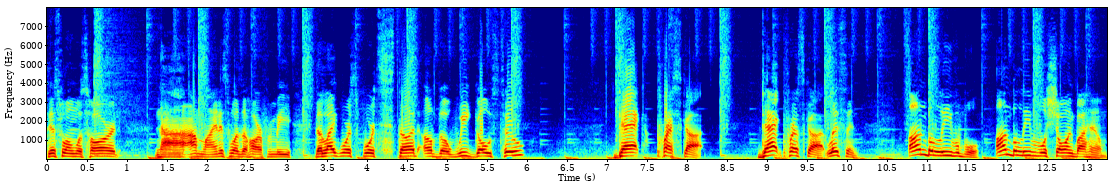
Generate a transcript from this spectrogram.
This one was hard. Nah, I'm lying. This wasn't hard for me. The Like Word Sports stud of the week goes to Dak Prescott. Dak Prescott. Listen, unbelievable, unbelievable showing by him.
